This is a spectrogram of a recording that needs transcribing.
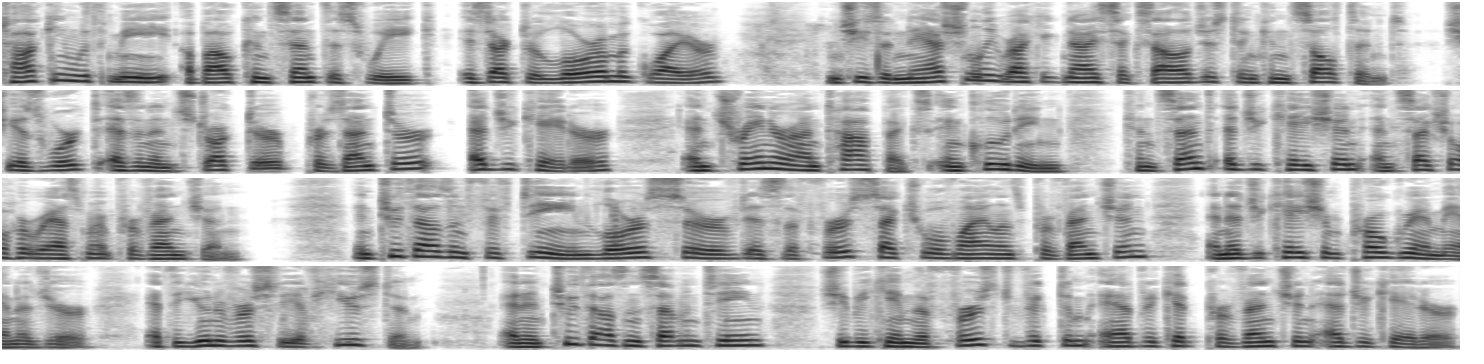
Talking with me about consent this week is Dr. Laura McGuire, and she's a nationally recognized sexologist and consultant. She has worked as an instructor, presenter, educator, and trainer on topics including consent education and sexual harassment prevention. In 2015, Laura served as the first sexual violence prevention and education program manager at the University of Houston and in 2017, she became the first victim advocate prevention educator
